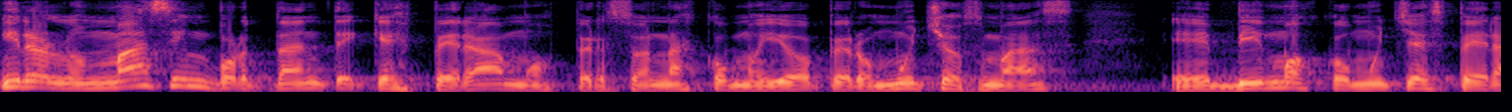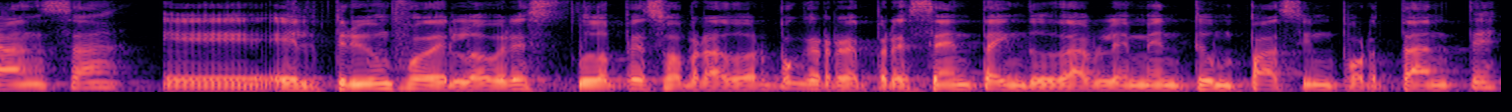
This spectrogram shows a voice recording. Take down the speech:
Mira, lo más importante que esperamos, personas como yo, pero muchos más, eh, vimos con mucha esperanza eh, el triunfo de López Obrador porque representa indudablemente un paso importante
